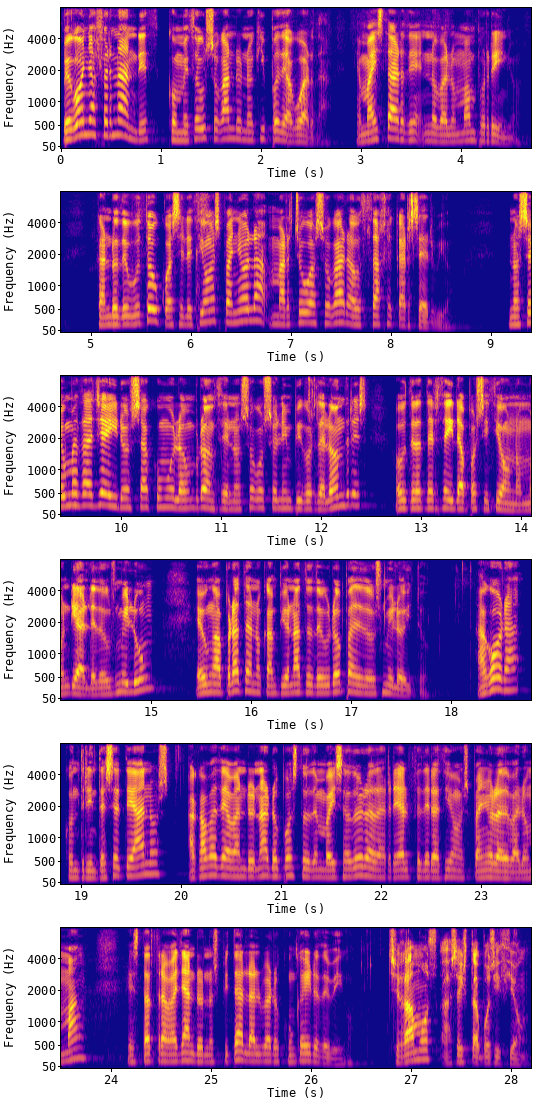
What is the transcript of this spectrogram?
Begoña Fernández comezou xogando no equipo de Aguarda, e máis tarde no balonmán Porriño. Cando debutou coa selección española, marchou a xogar ao Zaje Carserbio. No seu medalleiro se acumula un bronce nos Xogos Olímpicos de Londres, outra terceira posición no Mundial de 2001 e unha prata no Campeonato de Europa de 2008. Agora, con 37 anos, acaba de abandonar o posto de embaixadora da Real Federación Española de Balonmán e está traballando no Hospital Álvaro Cunqueiro de Vigo. Chegamos á sexta posición.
